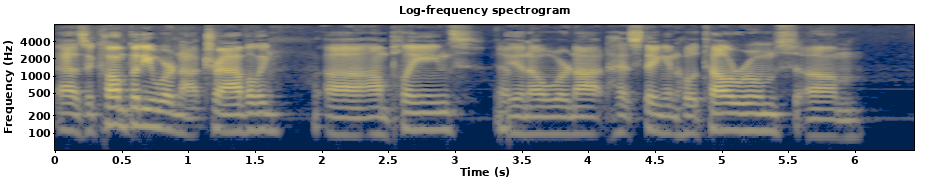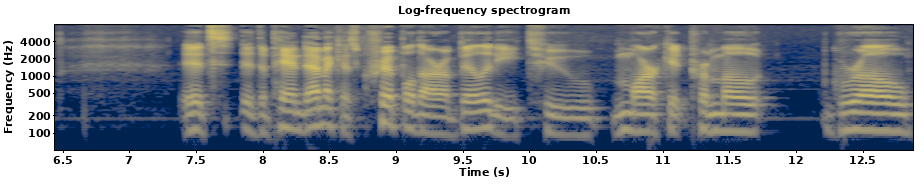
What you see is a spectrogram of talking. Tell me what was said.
as a company, we're not traveling uh, on planes. Yep. You know, we're not staying in hotel rooms. Um, it's it, the pandemic has crippled our ability to market, promote, grow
